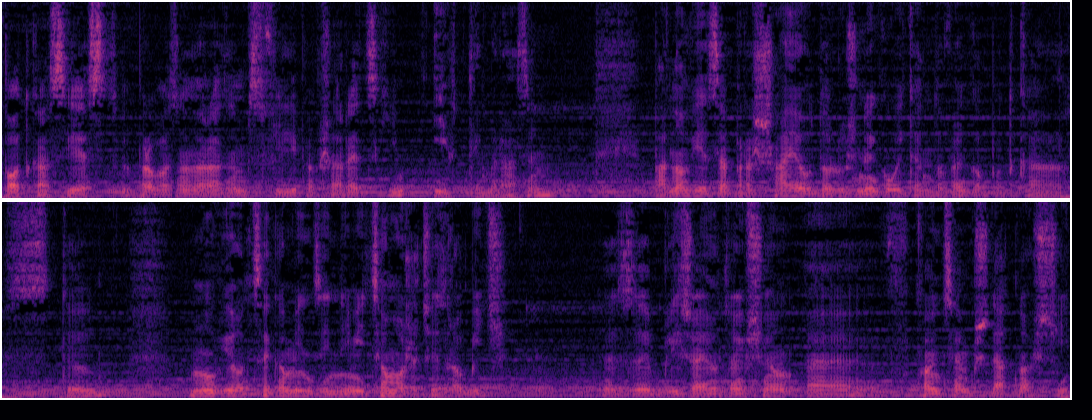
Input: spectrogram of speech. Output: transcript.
Podcast jest prowadzony razem z Filipem Szareckim i w tym razem panowie zapraszają do luźnego weekendowego podcastu mówiącego m.in. co możecie zrobić zbliżającą się w końcem przydatności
